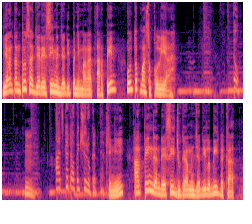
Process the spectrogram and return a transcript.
Yang tentu saja Desi menjadi penyemangat Arpin untuk masuk kuliah. Hmm. Kini, Arpin dan Desi juga menjadi lebih dekat.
